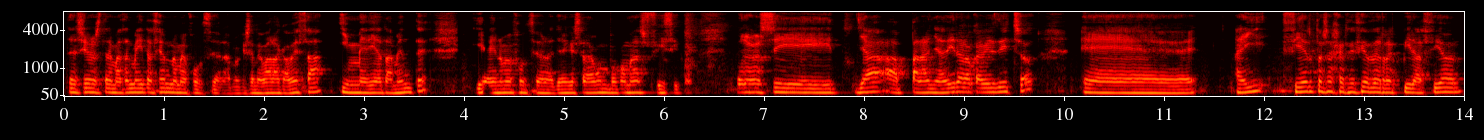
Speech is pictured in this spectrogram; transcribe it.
tensión extrema hacer meditación no me funciona porque se me va la cabeza inmediatamente y ahí no me funciona. Tiene que ser algo un poco más físico. Pero si ya para añadir a lo que habéis dicho, eh, hay ciertos ejercicios de respiración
